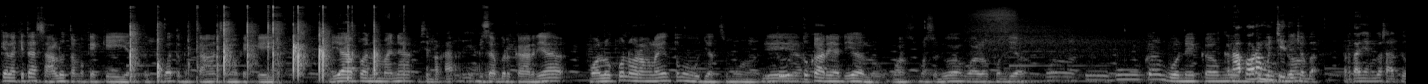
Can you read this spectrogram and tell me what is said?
lah kita salut sama KKI ya tuh gua tepuk tangan sama KKI dia apa namanya? Bisa berkarya. Bisa berkarya walaupun orang lain tuh menghujat semua. Itu Iya. itu karya dia loh. Mas, maksud gua walaupun dia wah bukan boneka kenapa orang benci gitu itu coba? Pertanyaan gua satu.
